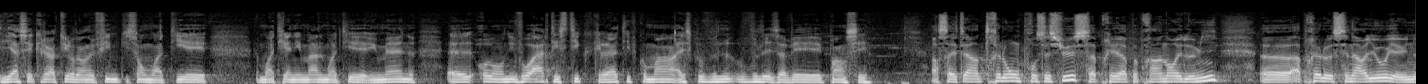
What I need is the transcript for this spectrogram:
il y a ces créatures dans le film qui sont moitié, moitié animales, moitié humaines. Euh, au niveau artistique, créatif, comment est-ce que vous les avez pensées? Alors ça a été un très long processus, après à peu près un an et demi. Euh, après le scénario, il y a une,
